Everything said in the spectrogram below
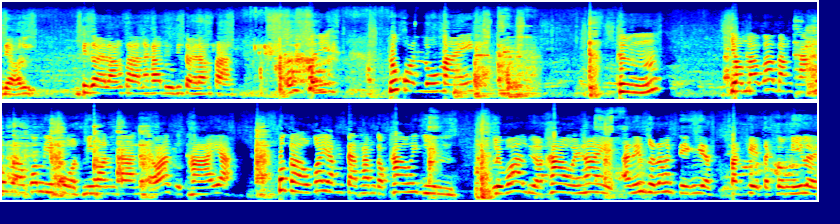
เดี๋ยวพี่จอยล้างจานนะคะ ดูพี่จอยล้างจานอันนี้ทุกคนรู้ไหม ถึงยอมรับว่าบางครั้งพวกเราก็มีโกรธมีงอนกัน แต่ว่าสุดท้ายอะ พวกเราก็ยังจะทำกับข้าวให้กิน หรือว่าเหลือข้าวไว้ให้ อันนี้คือเรื่องจริงอย่าสังเกตจากตรงนี้เลย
